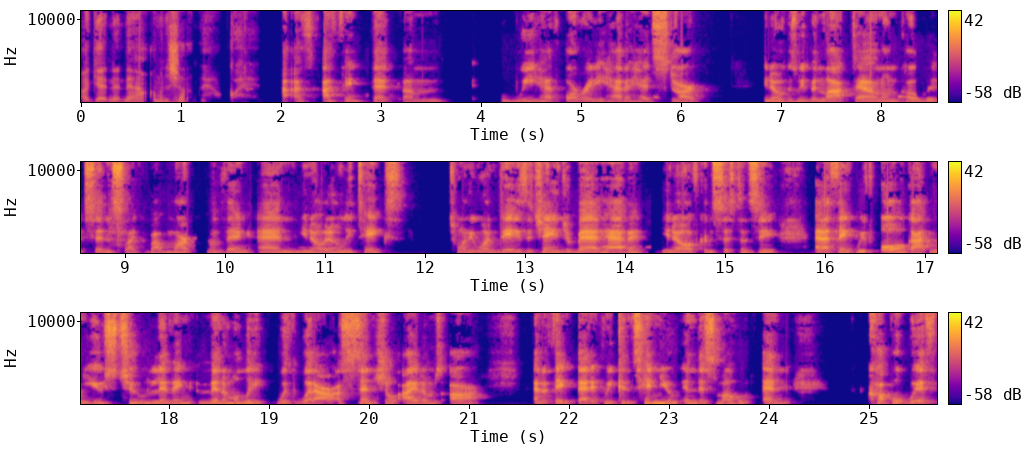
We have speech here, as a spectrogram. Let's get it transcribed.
are getting it now. I'm going to shut up now. Go ahead. I, I think that um, we have already had a head start, you know, because we've been locked down on COVID since like about March something. And, you know, it only takes 21 days to change a bad habit, you know, of consistency. And I think we've all gotten used to living minimally with what our essential items are. And I think that if we continue in this mode and coupled with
